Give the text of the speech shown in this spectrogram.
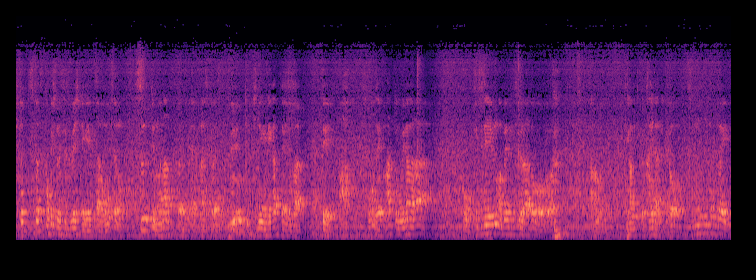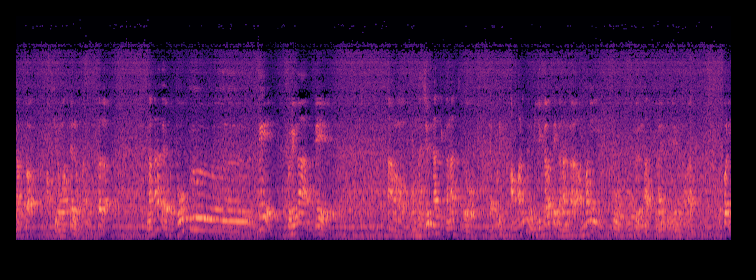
一つ一つ国士の説明しなきゃいけない大きさの「すん」っていうのは何ですかみたいな話からしなきゃいけなかったりとかであそうだよなって思いながらこう口で言うのが面倒くさいからあとあの手紙とか書いたんだけどそのぐらいなんか広がってんのかなただなかなかやっぱ遠くでそれがであの同じようになっていくかなっていうとやっぱりあまりにも短いせいかなんかあんまりこう遠くになってないんでねやっぱり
